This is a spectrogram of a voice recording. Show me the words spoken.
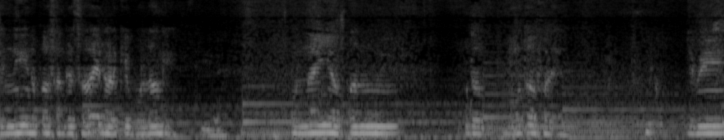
ਜਿੰਨੀ ਆਪਾਂ ਸੰਗਤ ਸਾਰੇ ਰਲ ਕੇ ਬੋਲਾਂਗੇ ਠੀਕ ਉਨਾ ਹੀ ਆਪਾਂ ਨੂੰ ਉਹਦਾ ਬਹੁਤਾ ਫਲ ਹੈ। ਜਿਵੇਂ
